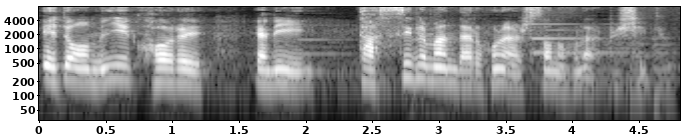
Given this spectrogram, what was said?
ادامه کار یعنی تحصیل من در هنرستان و هنرپیشگی بود.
